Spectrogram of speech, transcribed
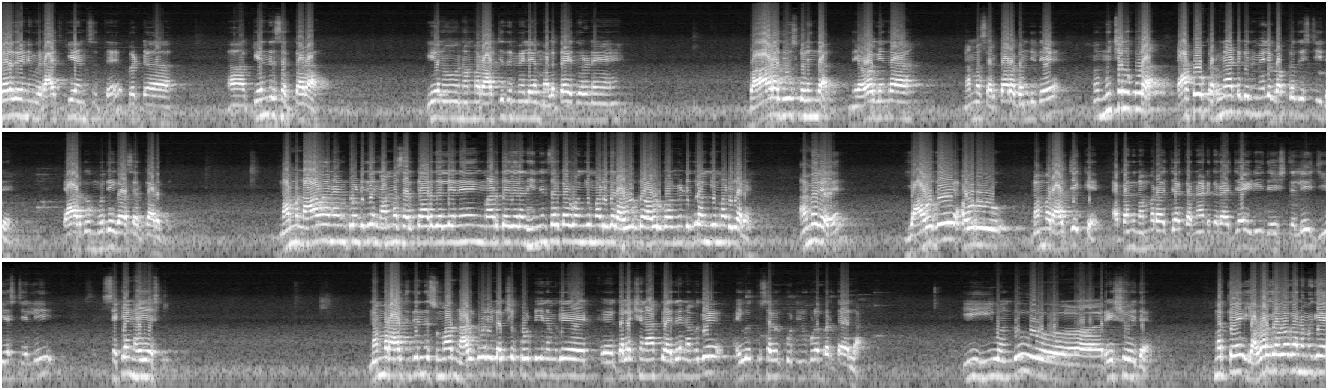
ಹೇಳಿದ್ರೆ ನಿಮ್ಗೆ ರಾಜಕೀಯ ಅನಿಸುತ್ತೆ ಬಟ್ ಕೇಂದ್ರ ಸರ್ಕಾರ ಏನು ನಮ್ಮ ರಾಜ್ಯದ ಮೇಲೆ ಮಲತಾಯಿ ಧೋರಣೆ ಬಹಳ ದಿವಸಗಳಿಂದ, ಯಾವಾಗಿಂದ ನಮ್ಮ ಸರ್ಕಾರ ಬಂದಿದೆ ಮುಂಚೆನೂ ಕೂಡ ಯಾಕೋ ಕರ್ನಾಟಕದ ಮೇಲೆ ವಕ್ರದೃಷ್ಟಿ ಇದೆ, ಯಾರ್ದು? ಮೋದಿಗ ಸರ್ಕಾರದ್ದು. ನಮ್ಮ ನಾವೇನ್ ಅನ್ಕೊಂಡಿದೀವಿ, ನಮ್ಮ ಸರ್ಕಾರದಲ್ಲೇನೆ ಮಾಡ್ತಾ ಇದಾರೆ ಹಿಂದಿನ ಸರ್ಕಾರಗೂ ಹಂಗೆ ಮಾಡಿದ್ದಾರೆ ಅವ್ರದ್ದು ಅವ್ರ ಗೌರ್ಮೆಂಟ್ ಇದ್ರು ಹಂಗೆ ಮಾಡಿದ್ದಾರೆ. ಆಮೇಲೆ ಯಾವುದೇ ಅವರು ನಮ್ಮ ರಾಜ್ಯಕ್ಕೆ, ಯಾಕಂದ್ರೆ ನಮ್ಮ ರಾಜ್ಯ ಕರ್ನಾಟಕ ರಾಜ್ಯ, ಇಡೀ ದೇಶದಲ್ಲಿ ಜಿ ಎಸ್ ಟಿಯಲ್ಲಿ ಸೆಕೆಂಡ್ ಹೈಯೆಸ್ಟ್ ನಮ್ಮ ರಾಜ್ಯದಿಂದ ಸುಮಾರು ನಾಲ್ಕೂವರೆ ಲಕ್ಷ ಕೋಟಿ ನಮಗೆ ಕಲೆಕ್ಷನ್ ಆಗ್ತಾ ಇದ್ರೆ ನಮಗೆ ಐವತ್ತು ಸಾವಿರ ಕೋಟಿನೂ ಕೂಡ ಬರ್ತಾ ಇಲ್ಲ. ಈ ಈ ಒಂದು ರೇಷಿಯೋ ಇದೆ. ಮತ್ತೆ ಯಾವಾಗ ಯಾವಾಗ ನಮಗೆ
